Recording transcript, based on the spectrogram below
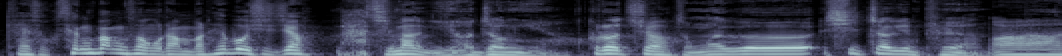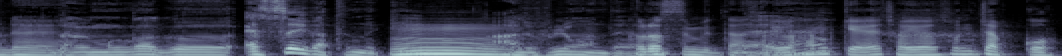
계속 생방송으로 한번 해보시죠. 마지막 여정이요. 그렇죠. 정말 그 시적인 표현. 아, 네. 그다음에 뭔가 그 에세이 같은 느낌. 음. 아주 훌륭한데요. 그렇습니다. 네. 저희와 함께 저희와 손잡고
